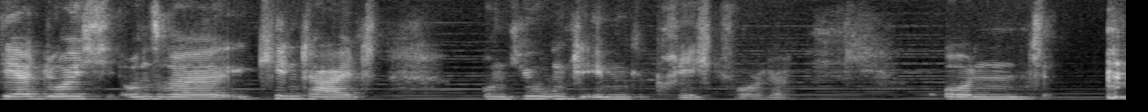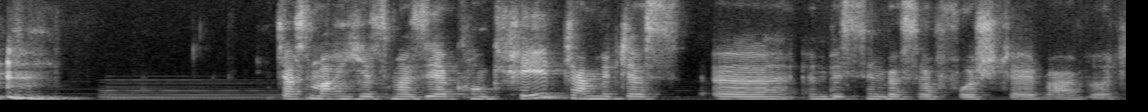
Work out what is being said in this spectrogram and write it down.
der durch unsere Kindheit und Jugend eben geprägt wurde. Und das mache ich jetzt mal sehr konkret, damit das äh, ein bisschen besser vorstellbar wird.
